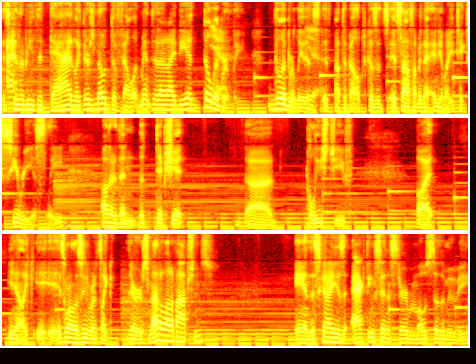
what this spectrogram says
It's I- gonna be the dad. Like, there's no development to that idea deliberately. Deliberately, it's, Yeah. it's not developed because it's it's not something that anybody takes seriously, other than the dipshit uh, police chief. But you know, like it, it's one of those things where it's like there's not a lot of options, and this guy is acting sinister most of the movie.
